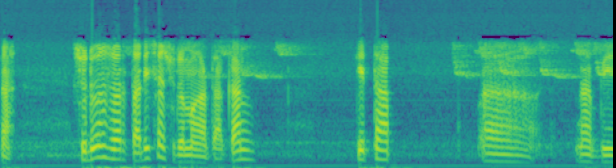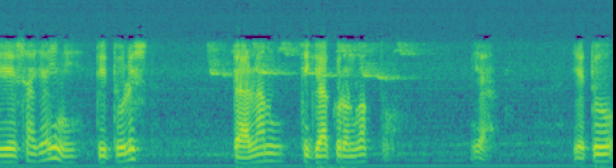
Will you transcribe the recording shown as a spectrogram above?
Nah saudara-saudara tadi saya sudah mengatakan kitab uh, Nabi saya ini ditulis dalam tiga kurun waktu. Ya, yaitu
